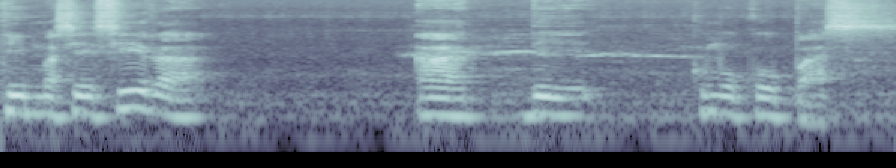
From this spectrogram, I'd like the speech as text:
di masisira at di kumukupas.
